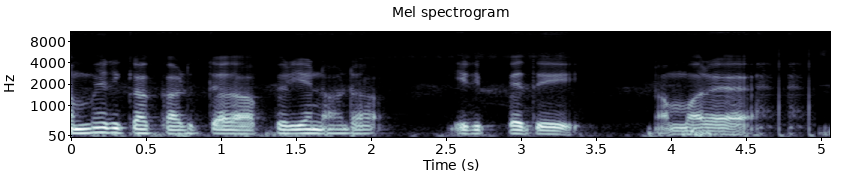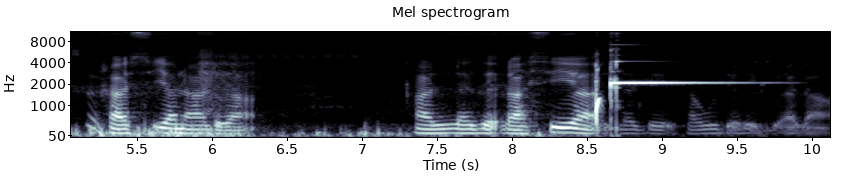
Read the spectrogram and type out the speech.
அமெரிக்காவுக்கு அடுத்ததாக பெரிய நாடாக இருப்பது நம்ம ரஷ்யா நாடு தான் அல்லது ரஷ்யா அல்லது சவுதி அரேபியா தான்.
